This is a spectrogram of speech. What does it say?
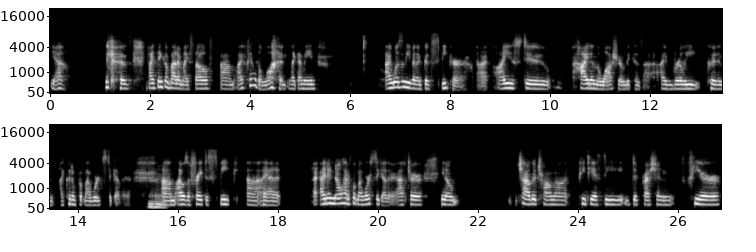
Yeah. Because if i think about it myself um, i failed a lot. Like i mean I wasn't even a good speaker. I, I used to hide in the washroom because I really couldn't I couldn't put my words together. Mm-hmm. Um, I was afraid to speak. Uh, I had a I, I didn't know how to put my words together after you know childhood trauma, PTSD, depression, fear,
